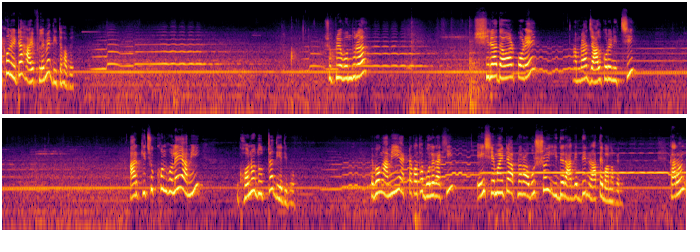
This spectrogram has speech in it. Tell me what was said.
এখন এটা হাই ফ্লেমে দিতে হবে। সুপ্রিয় বন্ধুরা শিরা দেওয়ার পরে আমরা জাল করে নিচ্ছি। আর কিছুক্ষণ হলেই আমি ঘন দুধটা দিয়ে দিব। এবং আমি একটা কথা বলে রাখি, এই সেমাইটা আপনারা অবশ্যই ঈদের আগের দিন রাতে বানাবেন। কারণ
